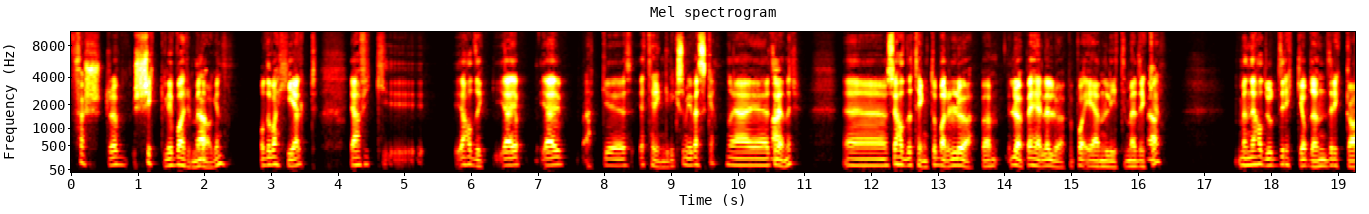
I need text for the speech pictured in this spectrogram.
første skikkelig varme ja. dagen. Og det var helt Jeg fikk Jeg hadde jeg, jeg, ikke Jeg trenger ikke så mye væske når jeg Nei. trener. Eh, så jeg hadde tenkt å bare løpe, løpe hele løpet på én liter med drikke. Ja. Men jeg hadde jo drukket opp den drikka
